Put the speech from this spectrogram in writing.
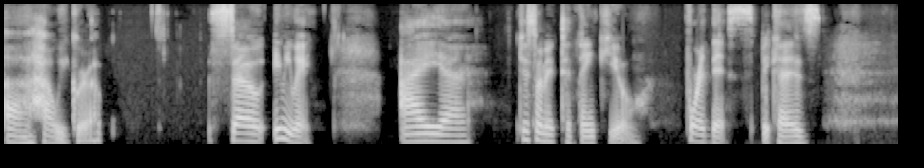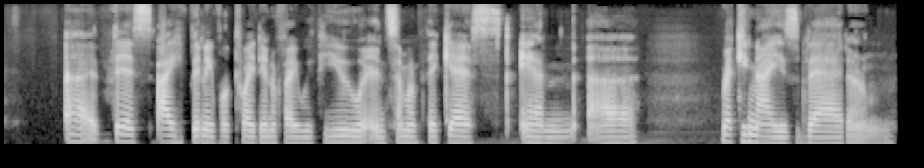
uh, how we grew up. So, anyway, I uh, just wanted to thank you for this because uh, this I've been able to identify with you and some of the guests and uh, recognize that um,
